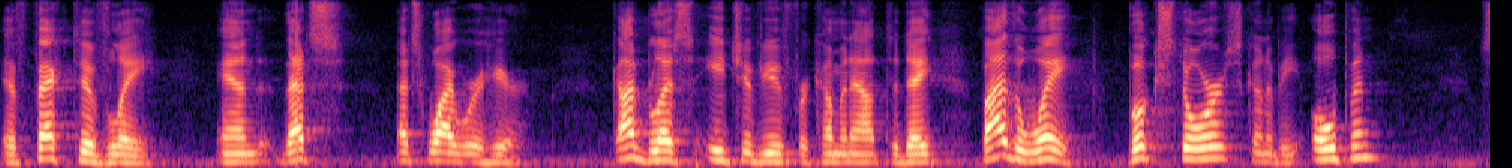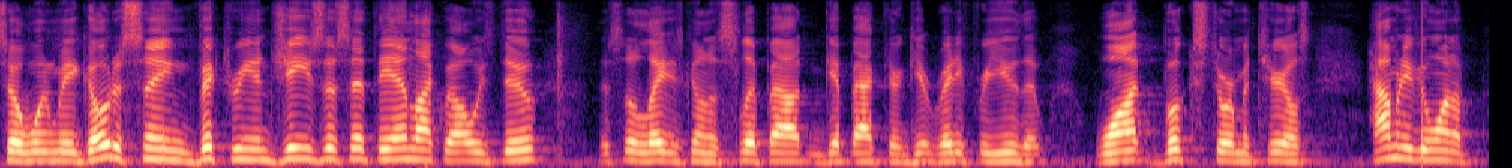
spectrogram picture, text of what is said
effectively. And that's, that's why we're here. God bless each of you for coming out today. By the way, bookstore's going to be open. So when we go to sing Victory in Jesus at the end, like we always do, this little lady's going to slip out and get back there and get ready for you that want bookstore materials. How many of you want to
